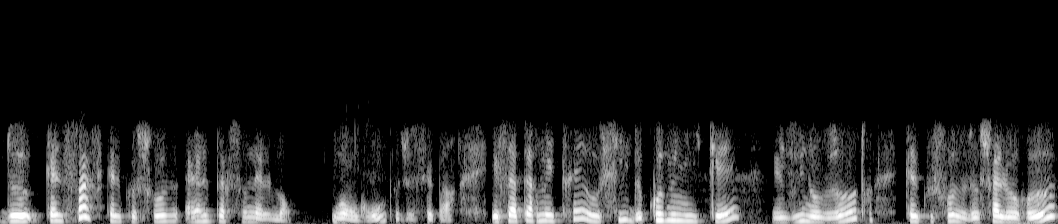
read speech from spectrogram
de qu'elles fassent quelque chose elles personnellement ou en groupe, je ne sais pas. Et ça permettrait aussi de communiquer les unes aux autres quelque chose de chaleureux,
